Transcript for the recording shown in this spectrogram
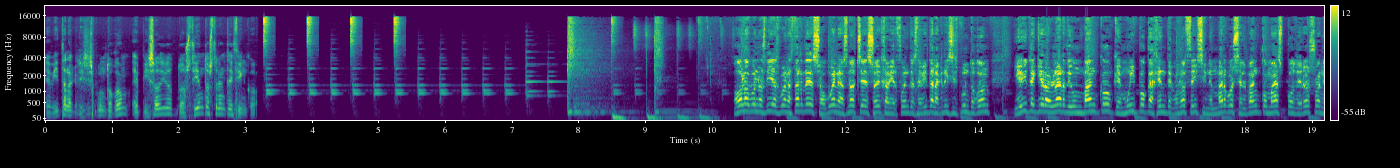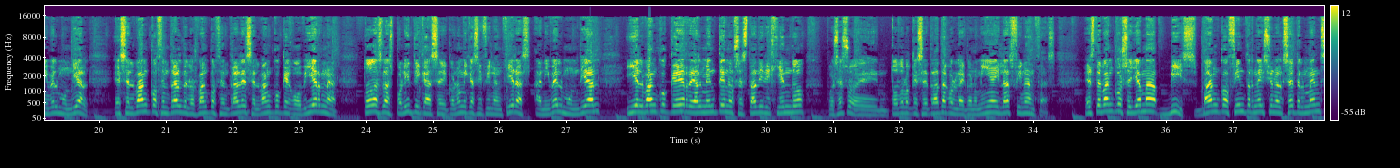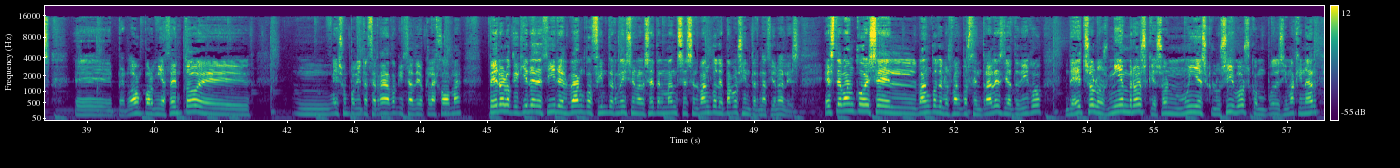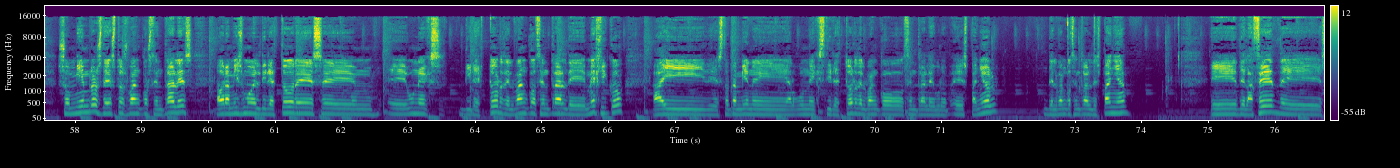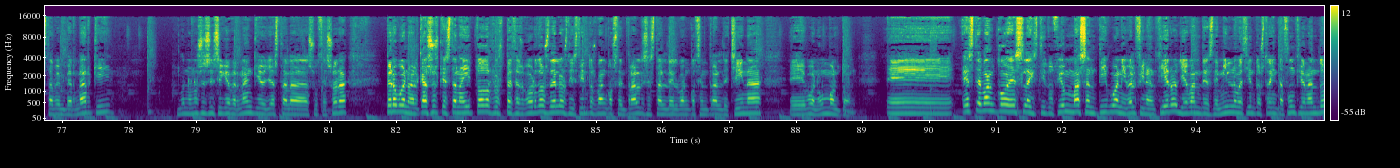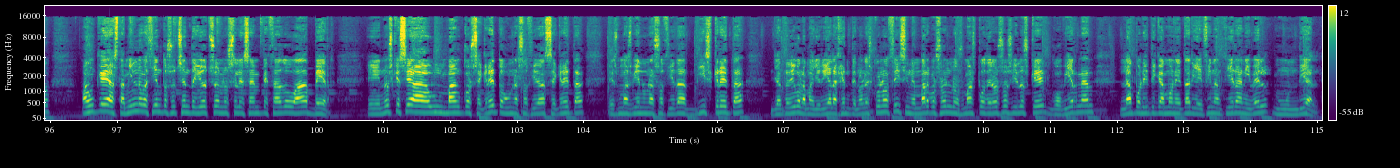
Evitalacrisis.com, episodio 235. Hola, buenos días, buenas tardes o buenas noches. Soy Javier Fuentes de Vitalacrisis.com y hoy te quiero hablar de un banco que muy poca gente conoce y sin embargo es el banco más poderoso a nivel mundial. Es el banco central de los bancos centrales, el banco que gobierna todas las políticas económicas y financieras a nivel mundial y el banco que realmente nos está dirigiendo, pues eso, en todo lo que se trata con la economía y las finanzas. Este banco se llama BIS, Bank of International Settlements, eh, perdón por mi acento, eh, Mm, es un poquito cerrado, quizá de Oklahoma, pero lo que quiere decir el Bank of International Settlements es el banco de pagos internacionales. Este banco es el banco de los bancos centrales, ya te digo. De hecho, los miembros, que son muy exclusivos, como puedes imaginar, son miembros de estos bancos centrales. Ahora mismo el director es eh, un ex director del Banco Central de México. Ahí está también eh, algún exdirector del Banco Central Español del Banco Central de España, eh, de la Fed, de, estaba Bernanke. Bueno, no sé si sigue Bernanke o ya está la sucesora. Pero bueno, el caso es que están ahí todos los peces gordos de los distintos bancos centrales. Está el del Banco Central de China, eh, bueno, un montón. Eh, este banco es la institución más antigua a nivel financiero, llevan desde 1930 funcionando, aunque hasta 1988 no se les ha empezado a ver. Eh, no es que sea un banco secreto una sociedad secreta, es más bien una sociedad discreta. Ya te digo, la mayoría de la gente no les conoce y sin embargo son los más poderosos y los que gobiernan la política monetaria y financiera a nivel mundial.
